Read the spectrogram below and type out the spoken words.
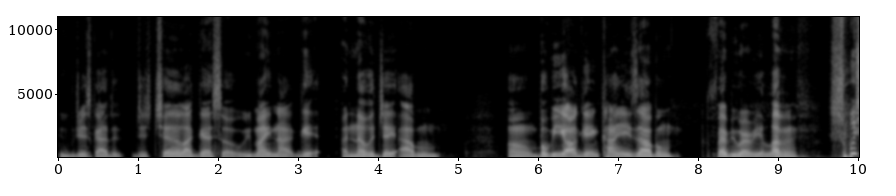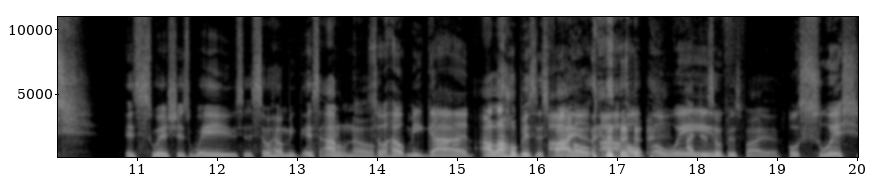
You just got to just chill, I guess. So we might not get another Jay album, um, but we are getting Kanye's album February 11th. Swish. It's Swish, it's Waves, it's So Help Me. It's I don't know. So help me God. All I hope is this I fire. hope, I hope a wave I just hope it's fire. or swish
